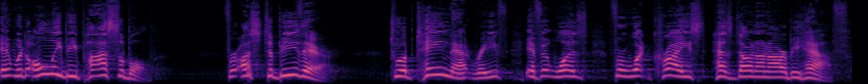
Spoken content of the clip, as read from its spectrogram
it would only be possible for us to be there to obtain that reef if it was for what Christ has done on our behalf.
